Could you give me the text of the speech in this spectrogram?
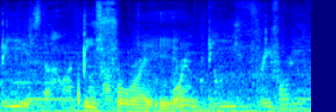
B is the haunt. B4 yeah.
